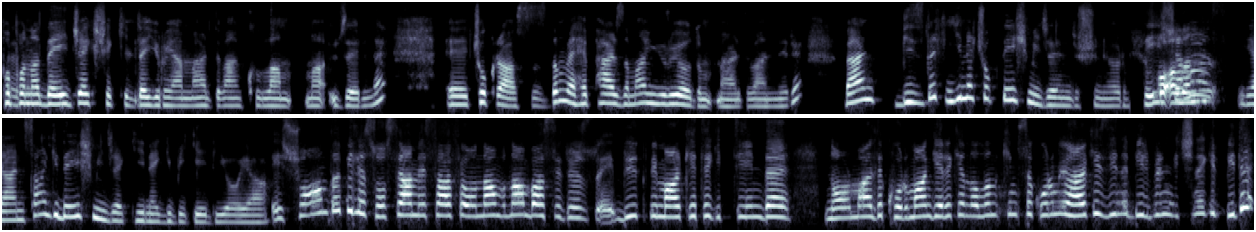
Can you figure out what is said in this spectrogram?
popona değecek şekilde yürüyen merdiven kullanma üzerine e, çok rahatsızdım ve hep her zaman yürüyordum merdivenleri. Ben bizde yine çok değişmeyeceğini düşünüyorum. O alanın Değişemez. yani sanki değişmeyecek yine gibi geliyor ya. E, şu anda bile sosyal mesafe ondan bundan bahsediyoruz. E, büyük bir markete gittiğinde normalde koruman gereken alanı kimse korumuyor. Herkes yine birbirinin içine gir. Bir de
